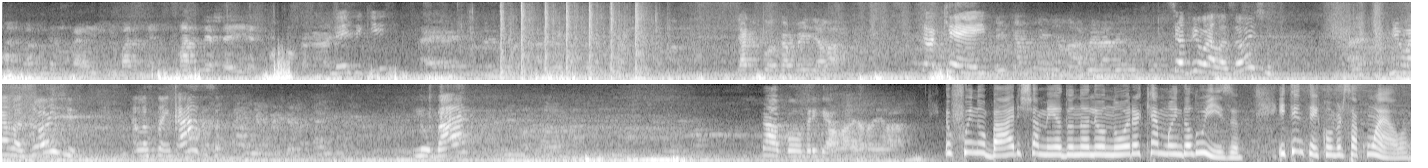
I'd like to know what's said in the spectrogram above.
Ah, tá, tá, tá bate nessa aí, esse portão da garagem. Desde que? Já que foi a campanha lá? Tem no Você viu elas hoje? Viu elas hoje? Elas estão em casa? No bar? Tá bom, obrigada. Eu fui no bar e chamei a dona Leonora, que é mãe da Luísa, e tentei conversar com ela.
